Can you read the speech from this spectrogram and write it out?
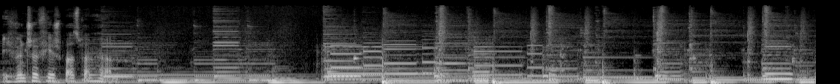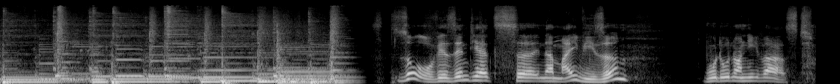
ich wünsche viel Spaß beim Hören. So, wir sind jetzt äh, in der Maiwiese wo du noch nie warst.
